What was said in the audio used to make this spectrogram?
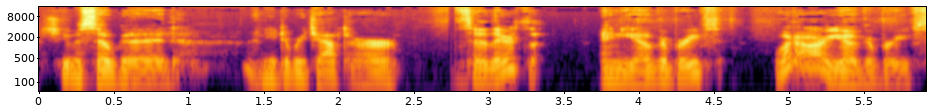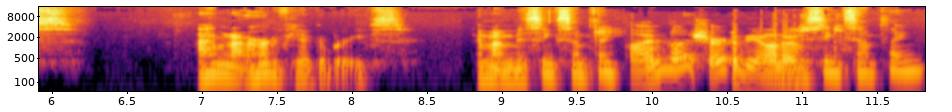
She was so good. I need to reach out to her. So there's the, and yoga briefs. What are yoga briefs? I have not heard of yoga briefs. Am I missing something? I'm not sure to be honest. missing something?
